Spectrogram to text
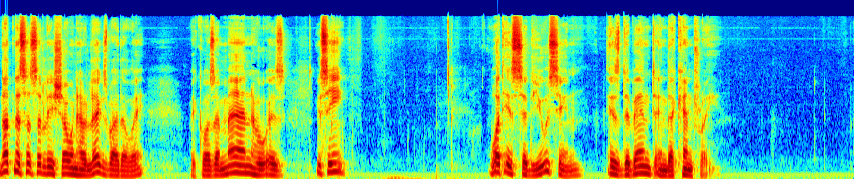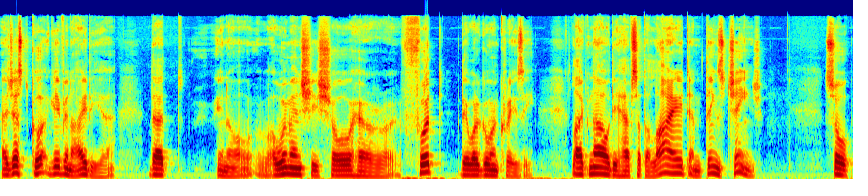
not necessarily showing her legs by the way, because a man who is you see what is seducing is depend in the country. I just go, give an idea that you know a woman she show her foot they were going crazy. Like now they have satellite and things change. So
